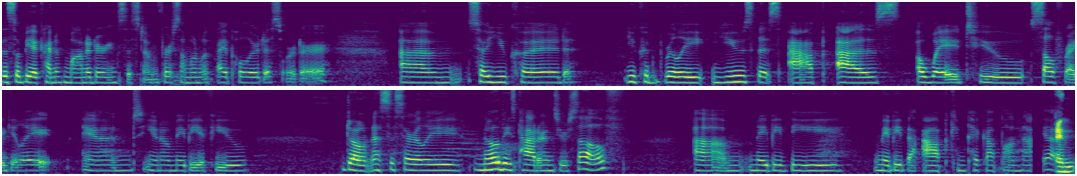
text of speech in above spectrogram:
this would be a kind of monitoring system for someone with bipolar disorder. Um, so you could you could really use this app as a way to self-regulate and you know maybe if you don't necessarily know these patterns yourself um, maybe the maybe the app can pick up on that yeah. and,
